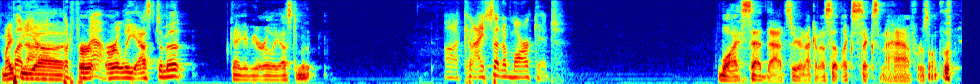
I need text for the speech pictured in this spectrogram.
Might But, be uh, uh, but for ear- now- early estimate. Can I give you early estimate? Uh, can I set a market? Well, I said that, so you're not going to set like six and a half or something.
